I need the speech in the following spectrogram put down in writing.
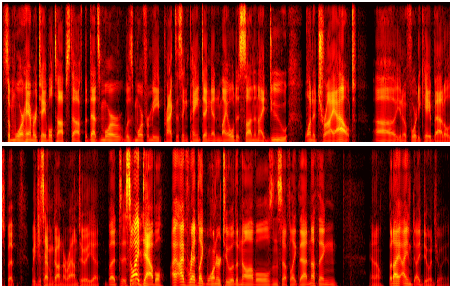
some Warhammer tabletop stuff, but that's more was more for me practicing painting and my oldest son and I do want to try out uh, you know, 40k battles, but we just haven't gotten around to it yet. But so I dabble. I, I've read like one or two of the novels and stuff like that. Nothing, you know, but I I, I do enjoy it.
